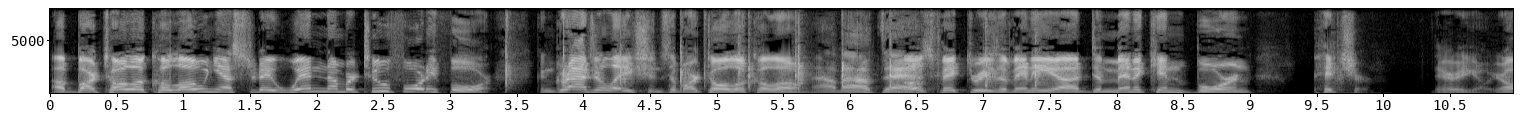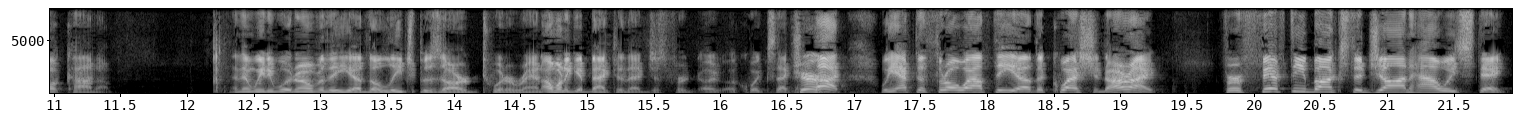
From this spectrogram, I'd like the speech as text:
Bartolo Colon yesterday, win number 244. Congratulations to Bartolo Colon. How about that? Most victories of any uh, Dominican born pitcher. There you go. You're all caught up. And then we went over the uh, the Leach Bizarre Twitter rant. I want to get back to that just for a, a quick second. Sure. But we have to throw out the uh, the question. All right. For 50 bucks to John Howie Steak.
